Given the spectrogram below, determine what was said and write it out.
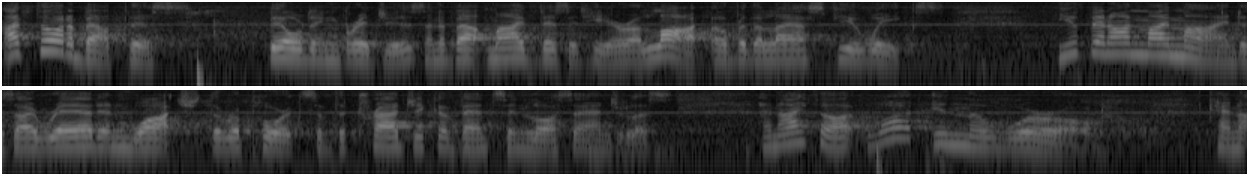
I've thought about this, building bridges, and about my visit here a lot over the last few weeks. You've been on my mind as I read and watched the reports of the tragic events in Los Angeles. And I thought, what in the world can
